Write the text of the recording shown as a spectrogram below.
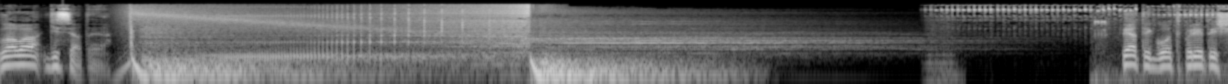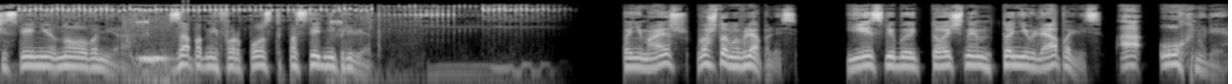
Глава десятая. Пятый год по летоисчислению нового мира. Западный форпост «Последний привет». Понимаешь, во что мы вляпались? Если быть точным, то не вляпались, а ухнули.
